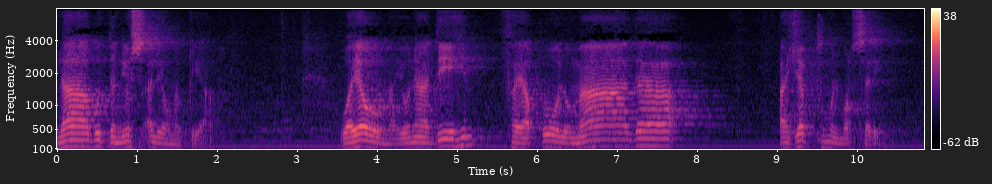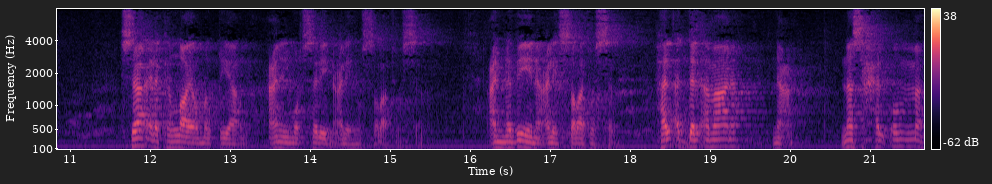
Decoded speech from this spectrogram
لا بد أن يسأل يوم القيامة ويوم يناديهم فيقول ماذا أجبتم المرسلين سائلك الله يوم القيامة عن المرسلين عليهم الصلاة والسلام عن نبينا عليه الصلاة والسلام هل أدى الأمانة؟ نعم نصح الأمة؟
